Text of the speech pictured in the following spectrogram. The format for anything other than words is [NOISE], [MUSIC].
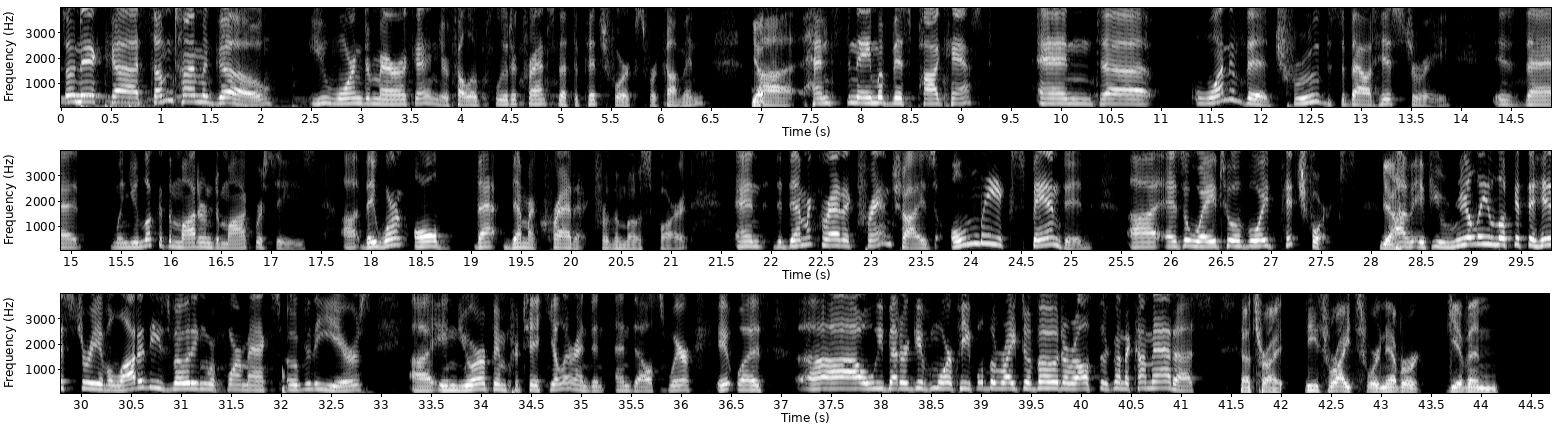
So, Nick, uh, some time ago, you warned America and your fellow plutocrats that the pitchforks were coming. Yep. Uh, hence the name of this podcast. And uh, one of the truths about history is that when you look at the modern democracies, uh, they weren't all that democratic for the most part. And the Democratic franchise only expanded uh, as a way to avoid pitchforks. Yeah. Um, if you really look at the history of a lot of these voting reform acts over the years, uh, in Europe in particular and in, and elsewhere, it was, uh, we better give more people the right to vote or else they're going to come at us. That's right. These rights were never given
